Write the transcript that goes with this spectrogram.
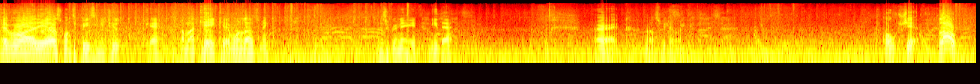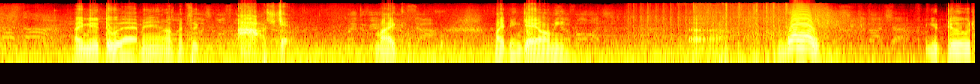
Everybody else wants a piece of me too. Okay. I'm like cake. Everyone loves me. There's a grenade. Need that. Alright. What else we doing? Oh shit. Blow! I didn't mean to do that, man. I was meant to. Ah, shit! Mike. Mike being gay on me. Uh. Whoa! You dude.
